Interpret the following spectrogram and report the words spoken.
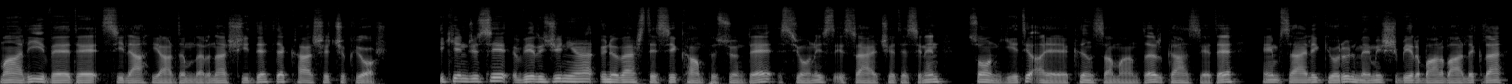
mali ve de silah yardımlarına şiddetle karşı çıkıyor. İkincisi, Virginia Üniversitesi kampüsünde Siyonist İsrail çetesinin son 7 aya yakın zamandır Gazze'de emsali görülmemiş bir barbarlıkla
